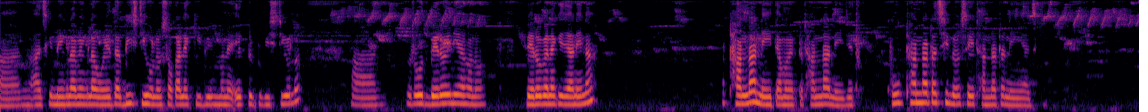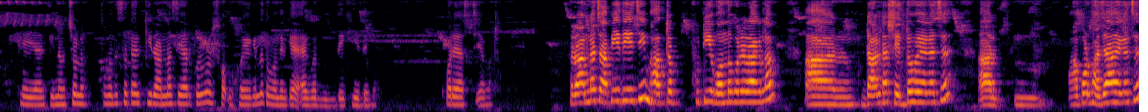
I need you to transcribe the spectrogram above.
আর আজকে মেঘলা মেঘলা ওয়েদার বৃষ্টি হলো, সকালে কি মানে একটু একটু বৃষ্টি হলো। আর রোদ বেরোয়নি এখনও বেরোবে নাকি জানি না। ঠান্ডা নেই, তেমন একটা ঠান্ডা নেই, যে খুব ঠান্ডাটা ছিল, সেই ঠান্ডাটা নেই আজকে। এই আর কি না চলো, তোমাদের সাথে আর কি রান্না শেয়ার করব, সব হয়ে গেলে তোমাদেরকে একবার দেখিয়ে দেবো। পরে আসছি আবার। রান্না চাপিয়ে দিয়েছি, ভাতটা ফুটিয়ে বন্ধ করে রাখলাম, আর ডালটা সেদ্ধ হয়ে গেছে, আর পাঁপড় ভাজা হয়ে গেছে,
